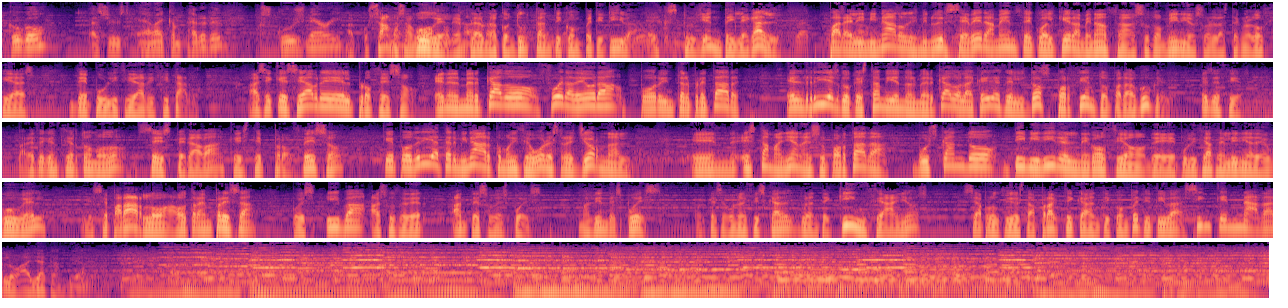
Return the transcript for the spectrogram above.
Google Acusamos a Google de emplear una conducta anticompetitiva, excluyente, ilegal, para eliminar o disminuir severamente cualquier amenaza a su dominio sobre las tecnologías de publicidad digital. Así que se abre el proceso. En el mercado, fuera de hora, por interpretar el riesgo que está midiendo el mercado, la caída es del 2% para Google. Es decir, parece que en cierto modo se esperaba que este proceso que podría terminar, como dice Wall Street Journal, en esta mañana en su portada, buscando dividir el negocio de publicidad en línea de Google, y separarlo a otra empresa, pues iba a suceder antes o después. Más bien después, porque según el fiscal, durante 15 años se ha producido esta práctica anticompetitiva sin que nada lo haya cambiado.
